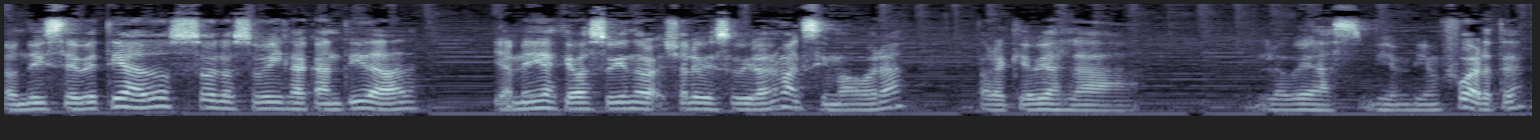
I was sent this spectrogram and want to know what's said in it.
donde dice veteado, solo subís la cantidad y a medida que vas subiendo, yo le voy a subir al máximo ahora, para que veas la, lo veas bien bien fuerte,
